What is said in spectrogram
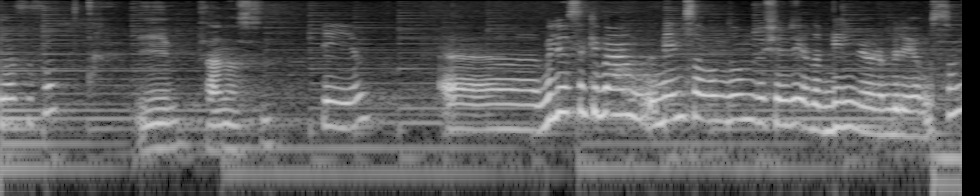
Nasılsın? İyiyim. Sen nasılsın? İyiyim. Ee, biliyorsun ki ben benim savunduğum düşünce ya da bilmiyorum biliyor musun?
